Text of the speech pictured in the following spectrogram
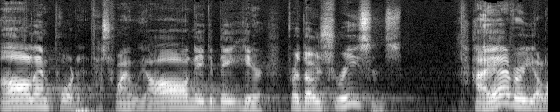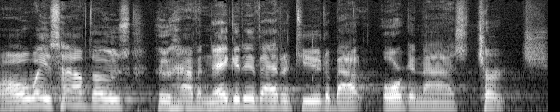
All important. That's why we all need to be here for those reasons. However, you'll always have those who have a negative attitude about organized church.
